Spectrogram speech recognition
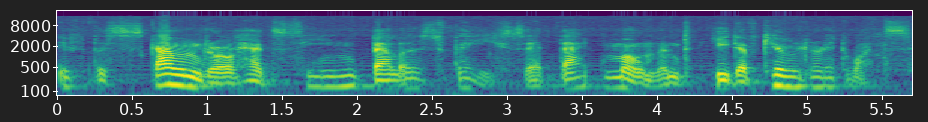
If the scoundrel had seen Bella's face at that moment, he'd have killed her at once.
